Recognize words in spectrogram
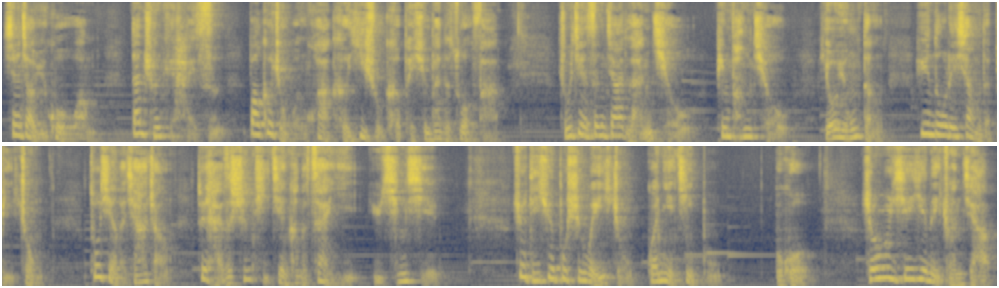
相较于过往单纯给孩子报各种文化课、艺术课培训班的做法，逐渐增加篮球、乒乓球、游泳等运动类项目的比重，凸显了家长对孩子身体健康的在意与倾斜。这的确不失为一种观念进步。不过，正如一些业内专家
